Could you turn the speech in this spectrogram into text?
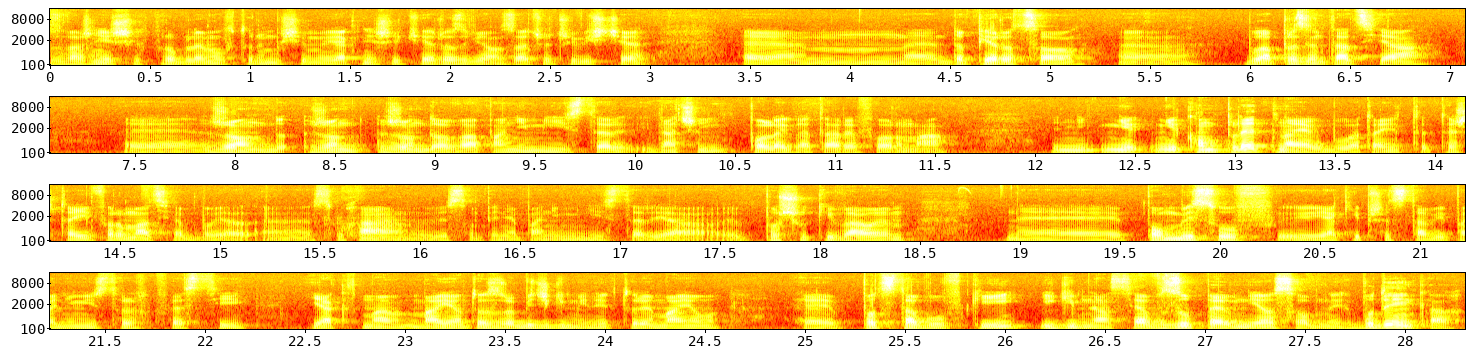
z ważniejszych problemów, który musimy jak najszybciej rozwiązać. Oczywiście em, dopiero co e, była prezentacja rząd, rząd, rządowa, pani minister, na czym polega ta reforma. Nie- Nie, niekompletna jak była ta, te, też ta informacja, bo ja e, słuchałem wystąpienia pani minister, ja e, poszukiwałem e, pomysłów, e, jakie przedstawi pani minister w kwestii, jak ma, mają to zrobić gminy, które mają e, podstawówki i gimnazja w zupełnie osobnych budynkach,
